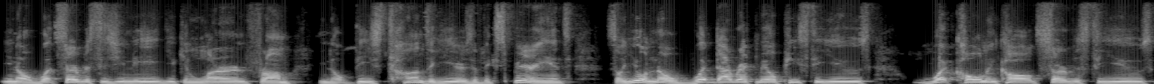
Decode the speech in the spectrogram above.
you know, what services you need. You can learn from, you know, these tons of years of experience. So you'll know what direct mail piece to use, what colon called service to use,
